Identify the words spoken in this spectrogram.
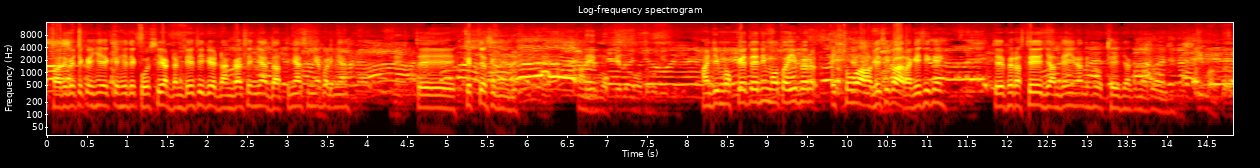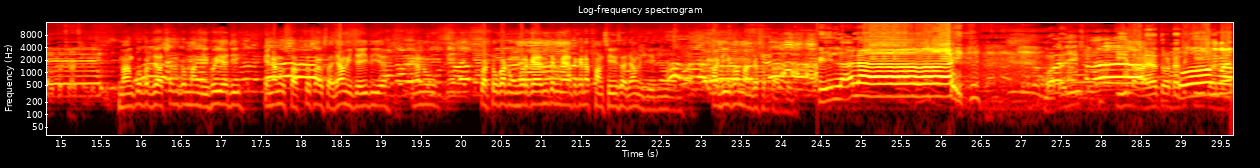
ਹੱਥਾਂ ਦੇ ਵਿੱਚ ਕਿਸੇ ਕਿਸੇ ਦੇ ਕੋਸੀਆ ਡੰਡੇ ਸੀਗੇ, ਡਾਂਗਾ ਸੀਗੀਆਂ, ਦਾਤੀਆਂ ਸੀਗੀਆਂ ਫੜੀਆਂ ਤੇ ਕਿਰਚਾਂ ਸੀਗੀਆਂ ਜੀ। ਤੇ ਮੌਕੇ ਤੇ ਮੌਤ ਹੋ ਗਈ। ਹਾਂਜੀ ਮੌਕੇ ਤੇ ਨਹੀਂ ਮੌਤ ਹੋਈ ਫਿਰ ਇੱਥੋਂ ਆ ਗਏ ਸੀ ਘਰ ਆ ਗਏ ਸੀਗੇ। ਤੇ ਫਿਰ ਰਸਤੇ ਜਾਂਦੇ ਹੀ ਇਹਨਾਂ ਦੇ ਉੱਥੇ ਜਾ ਕੇ ਮੌਤ ਹੋਈ ਜੀ। ਕੀ ਮੰਗ ਕਰੋਗੇ ਪ੍ਰਸ਼ਾਸਨ ਦੇ ਮੰਗ ਕੋ ਪ੍ਰਸ਼ਾਸਨ ਕੋ ਮੰਗੀ ਹੋਈ ਹੈ ਜੀ ਇਹਨਾਂ ਨੂੰ ਸਖਤ ਸਖਤ ਸਜ਼ਾ ਹੋਣੀ ਚਾਹੀਦੀ ਹੈ। ਇਹਨਾਂ ਨੂੰ ਘੱਟੋ ਘੱਟ ਉਮਰ ਕੈਦ ਤੇ ਮੈਂ ਤਾਂ ਕਹਿੰਦਾ ਫਾਂਸੀ ਦੀ ਸਜ਼ਾ ਹੋਣੀ ਚਾਹੀਦੀ ਹੈ। ਸਾਡੀ ਇਹ ਮੰਗ ਹੈ ਸਰਕਾਰ ਕੋਲ ਲਾਲਾਈ ਮਾਤਾ ਜੀ ਕੀ ਨਾਂ ਆ ਤੁਹਾਡਾ ਤੇ ਉਹ ਕੀ ਗੱਲ ਹੈ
